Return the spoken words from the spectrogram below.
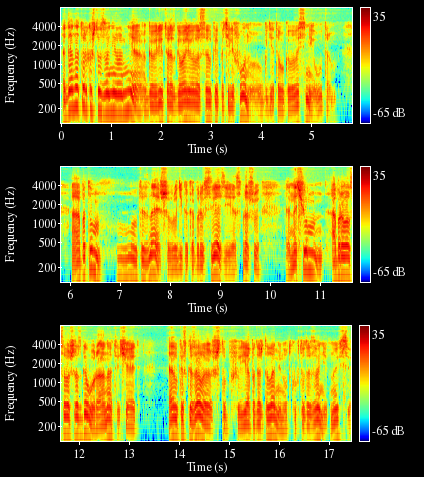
«Да она только что звонила мне, говорит, разговаривала с Элкой по телефону, где-то около восьми утром». А потом, ну, ты знаешь, вроде как обрыв связи. Я спрашиваю, на чем оборвался ваш разговор? А она отвечает, Элка сказала, чтоб я подождала минутку, кто-то звонит, ну и все.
